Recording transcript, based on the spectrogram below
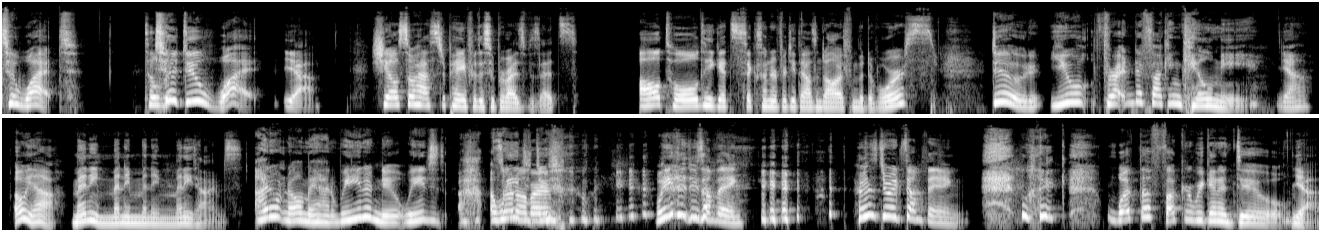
To what? To, To do what? yeah. She also has to pay for the supervised visits. All told, he gets $650,000 from the divorce. Dude, you threatened to fucking kill me. Yeah. Oh, yeah. Many, many, many, many times. I don't know, man. We need a new. We need to. Uh, we need over. to do. We need to do something. Who's doing something? like, what the fuck are we gonna do? Yeah.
